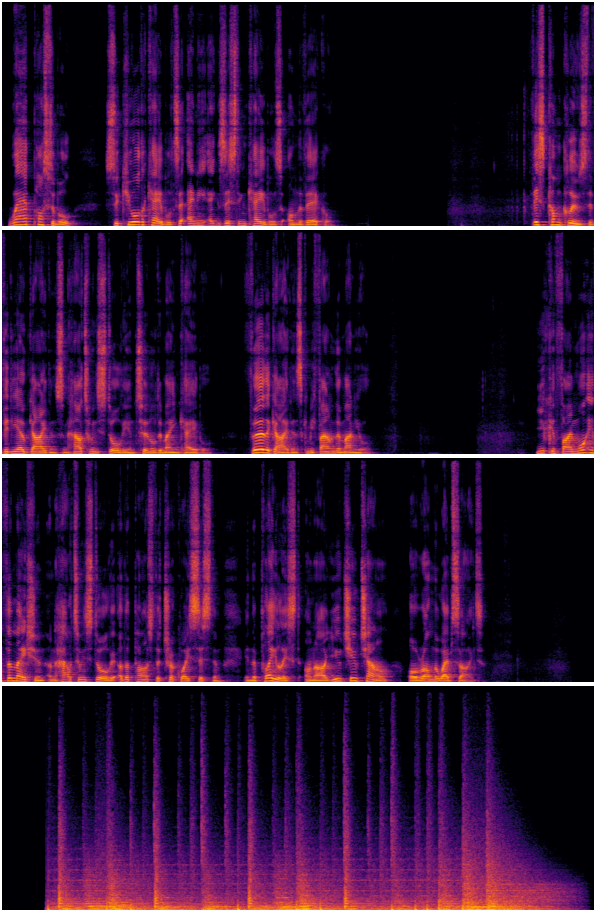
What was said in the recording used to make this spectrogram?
Where possible, secure the cable to any existing cables on the vehicle. This concludes the video guidance on how to install the internal domain cable. Further guidance can be found in the manual. You can find more information on how to install the other parts of the TruckWeigh system in the playlist on our YouTube channel or on the website.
